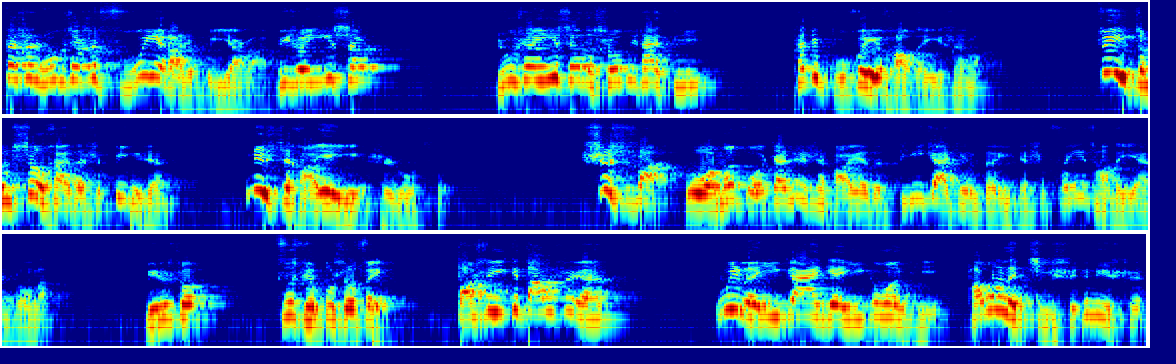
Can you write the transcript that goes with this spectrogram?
但是如果说是服务业，那就不一样了。比如说医生，如果说医生的收费太低，他就不会有好的医生了。最终受害的是病人。律师行业也是如此。事实上，我们国家律师行业的低价竞争已经是非常的严重了。比如说，咨询不收费，导致一个当事人为了一个案件、一个问题，他问了几十个律师，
